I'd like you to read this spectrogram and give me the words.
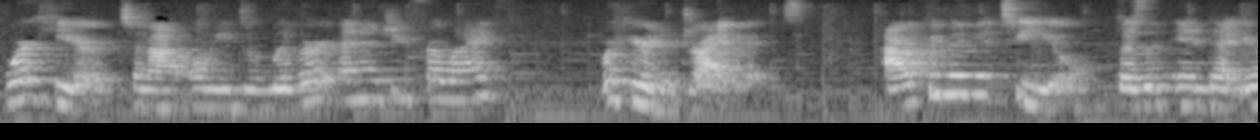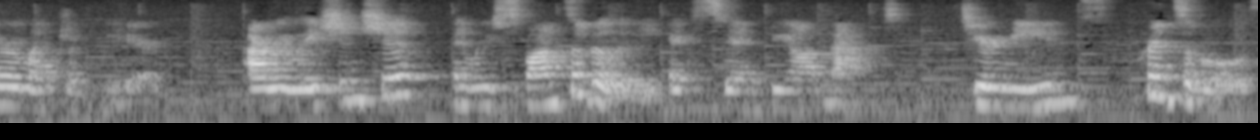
we're here to not only deliver energy for life, we're here to drive it. Our commitment to you doesn't end at your electric meter. Our relationship and responsibility extend beyond that to your needs, principles,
